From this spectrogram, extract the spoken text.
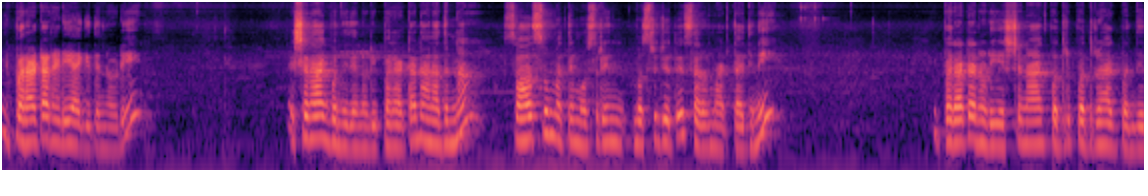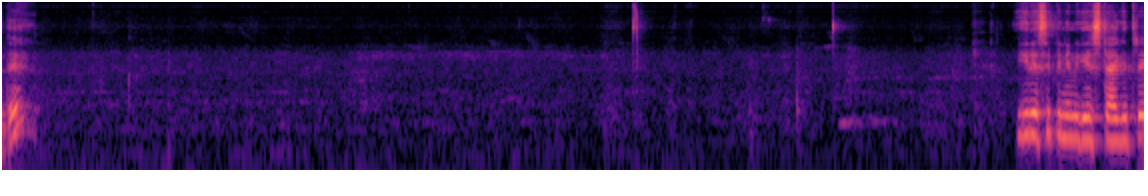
ಈ ಪರಾಟ ರೆಡಿಯಾಗಿದೆ ನೋಡಿ. ಚೆನ್ನಾಗಿ ಬಂದಿದೆ ನೋಡಿ ಪರಾಟ ನಾನು ಅದನ್ನು ಸಾಸು ಮತ್ತು ಮೊಸರಿನ, ಮೊಸರು ಜೊತೆ ಸರ್ವ್ ಮಾಡ್ತಾಯಿದ್ದೀನಿ ಈ ಪರಾಟ ನೋಡಿ ಎಷ್ಟು ಚೆನ್ನಾಗಿ ಪದ್ರ ಪದ್ರ ಆಗಿ ಬಂದಿದೆ. ಈ ರೆಸಿಪಿ ನಿಮಗೆ ಇಷ್ಟ ಆಗಿದ್ದರೆ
